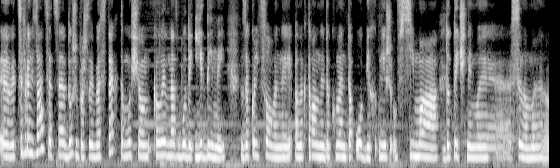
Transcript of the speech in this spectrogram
е, цифровізація це дуже важливий аспект, тому що коли в нас буде єдиний закольцований електронний документообіг між всіма дотичними силами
